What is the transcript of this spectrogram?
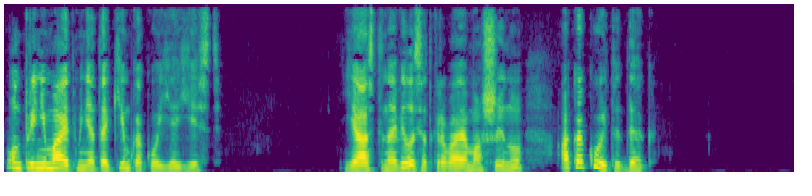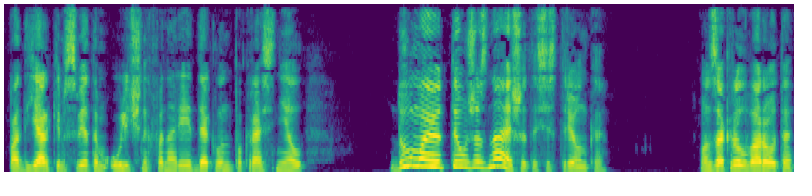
Он принимает меня таким, какой я есть. Я остановилась, открывая машину. «А какой ты, Дек?» Под ярким светом уличных фонарей Деклан покраснел. «Думаю, ты уже знаешь это, сестренка». Он закрыл ворота.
